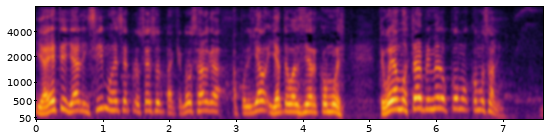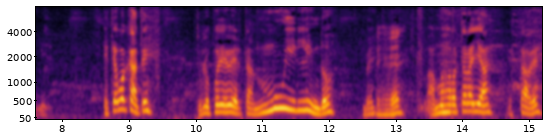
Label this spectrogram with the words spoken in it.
Y a este ya le hicimos ese proceso para que no salga apolillado y ya te voy a enseñar cómo es. Te voy a mostrar primero cómo, cómo salen. Mira. Este aguacate, tú lo puedes ver, está muy lindo. ¿ves? Ver. Vamos a botar allá, esta vez.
